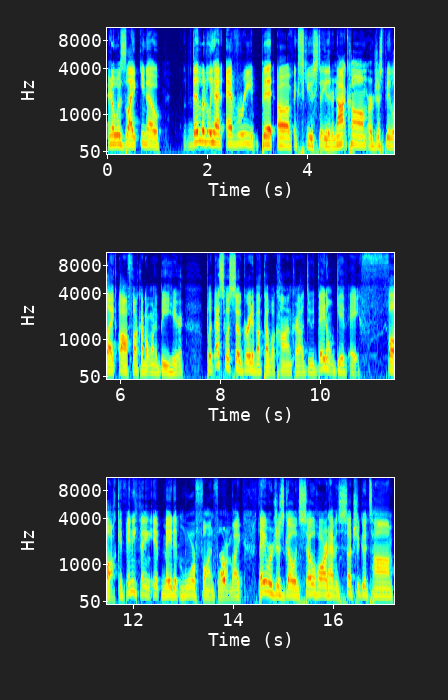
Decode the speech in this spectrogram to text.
and it was like you know they literally had every bit of excuse to either not come or just be like oh fuck i don't want to be here. But that's what's so great about that wakaan crowd dude. They don't give a fuck. If anything it made it more fun for oh. them. Like they were just going so hard, having such a good time,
